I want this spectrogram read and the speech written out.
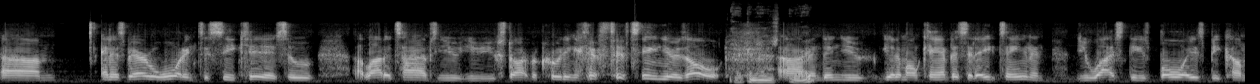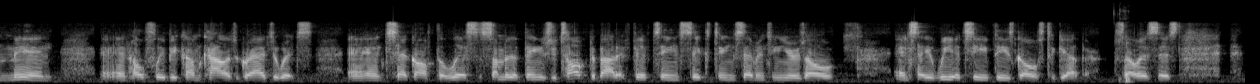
Um, and it's very rewarding to see kids who a lot of times you, you, you start recruiting and they're 15 years old um, and then you get them on campus at 18 and you watch these boys become men and hopefully become college graduates and check off the list of some of the things you talked about at 15 16 17 years old and say we achieved these goals together. So it's it's,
